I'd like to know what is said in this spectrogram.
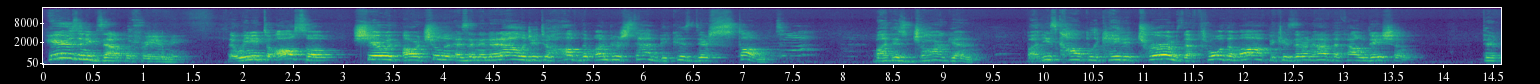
here's an example for you me that we need to also share with our children as an analogy to help them understand because they're stumped by this jargon, by these complicated terms that throw them off because they don't have the foundation. Their,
